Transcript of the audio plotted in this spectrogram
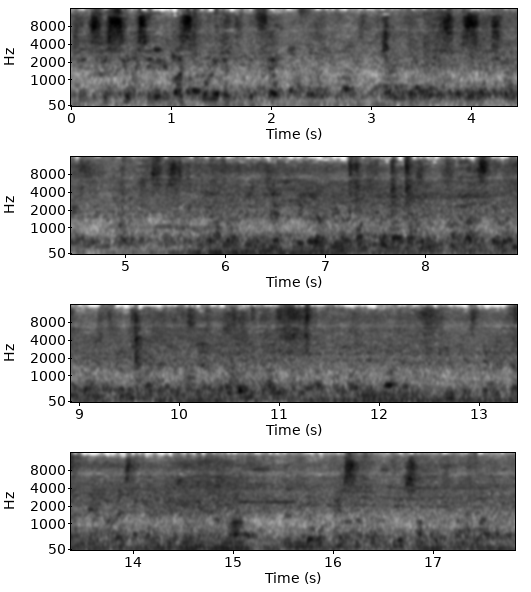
Je suis sûr que ce n'est pas ce qu'on leur a dit de faire. J'attends qu'ils soient sanctionnés. Vous êtes les gars d'une grande famille, une question de de l'Ouest, avec aujourd'hui le numéro 1 sécurier, 100% gloire à la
